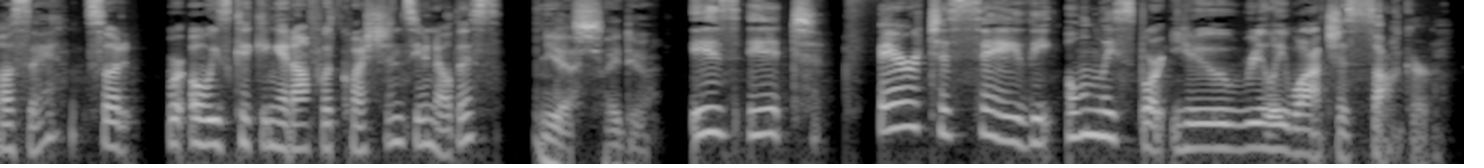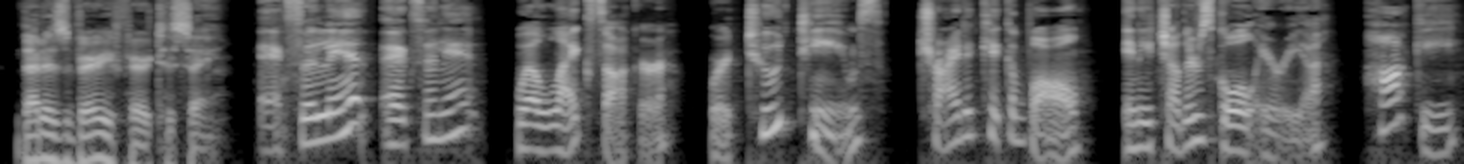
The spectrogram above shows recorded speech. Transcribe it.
Jose, so we're always kicking it off with questions. You know this? Yes, I do. Is it fair to say the only sport you really watch is soccer? That is very fair to say. Excellent, excellent. Well, like soccer, where two teams try to kick a ball in each other's goal area, hockey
